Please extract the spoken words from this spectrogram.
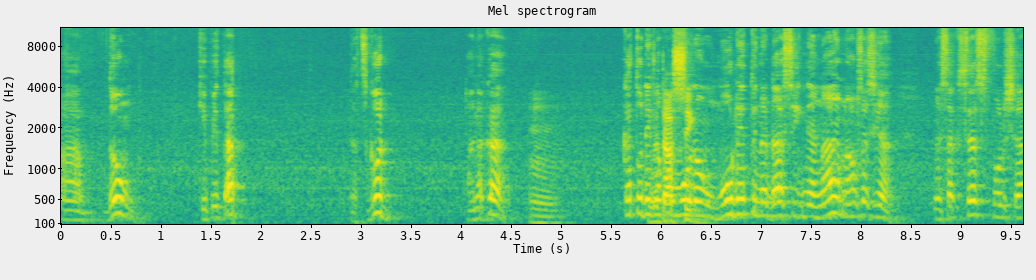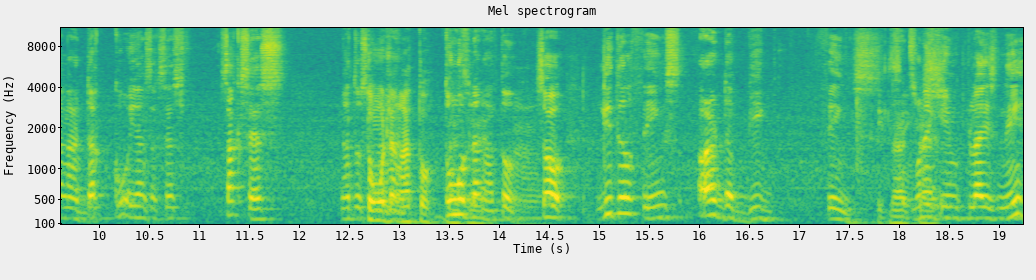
um, dong keep it up. That's good. Ana ka. Mm. kato din ang Nadasig. pamulong. Mo dito nadasig niya nga naon sa siya. Na successful siya nga dako iyang success success ngadto sa Tungod lang ato. tungod lang right. ato so little things are the big things mo right. na implies ni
